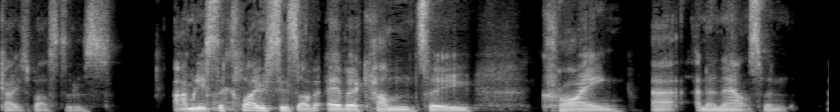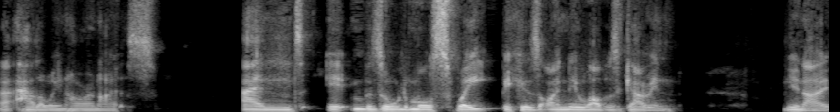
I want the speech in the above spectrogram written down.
Ghostbusters. I mean, it's the closest I've ever come to crying at an announcement at Halloween Horror Nights, and it was all the more sweet because I knew I was going. You know,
